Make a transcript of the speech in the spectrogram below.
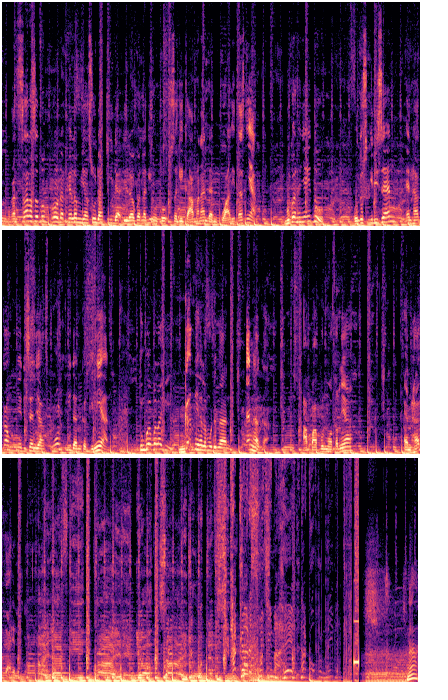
merupakan salah satu produk helm yang sudah tidak diragukan lagi untuk segi keamanan dan kualitasnya. Bukan hanya itu, untuk segi desain, NHK punya desain yang sporty dan kekinian. Tunggu apa lagi? Ganti helmmu dengan NHK. Apa pun motornya, NHK helmnya. Nah,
